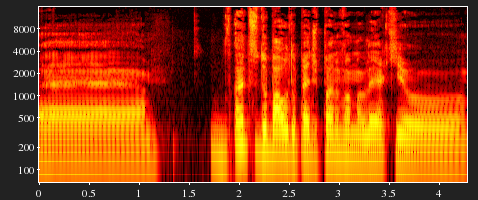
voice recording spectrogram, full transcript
É, Antes do baú do pé de pano, vamos ler aqui o...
